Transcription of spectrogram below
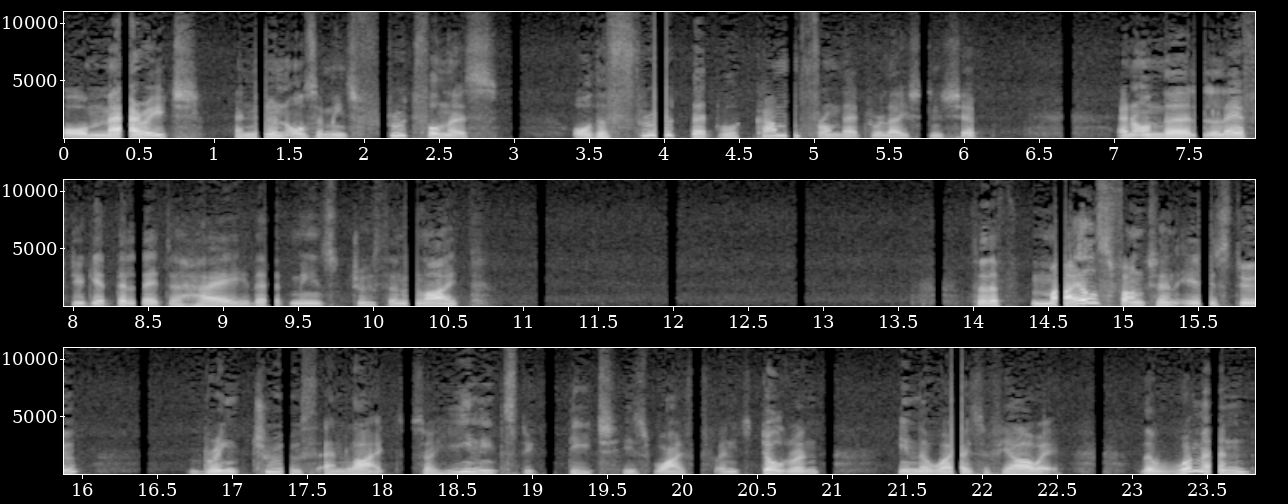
or marriage and nun also means fruitfulness, or the fruit that will come from that relationship. And on the left, you get the letter Hey, that means truth and light. So the male's function is to bring truth and light. So he needs to teach his wife and his children in the ways of Yahweh. The woman,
